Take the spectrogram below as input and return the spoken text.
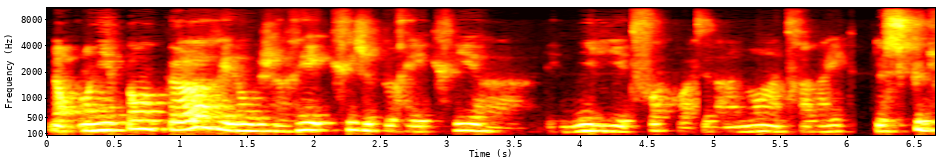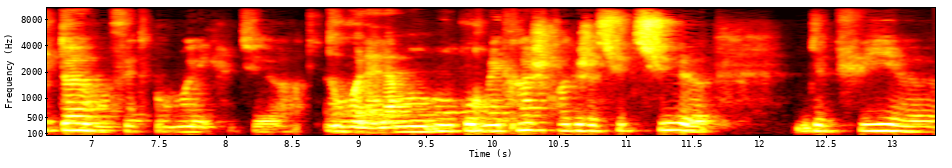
non, on n'y est pas encore. Et donc je réécris, je peux réécrire des milliers de fois. C'est vraiment un travail de sculpteur, en fait, pour moi, l'écriture. Donc voilà, là, mon, court-métrage, je crois que je suis dessus euh, depuis, euh,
